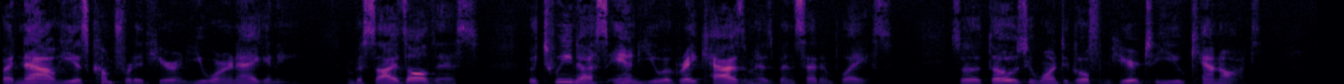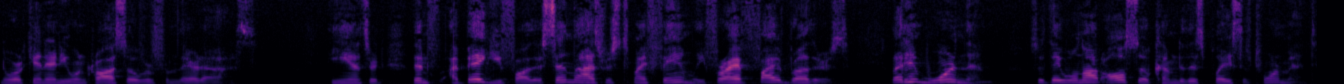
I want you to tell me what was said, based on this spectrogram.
But now he is comforted here, and you are in agony. And besides all this, between us and you a great chasm has been set in place, so that those who want to go from here to you cannot, nor can anyone cross over from there to us. He answered, Then I beg you, Father, send Lazarus to my family, for I have five brothers. Let him warn them, so that they will not also come to this place of torment.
